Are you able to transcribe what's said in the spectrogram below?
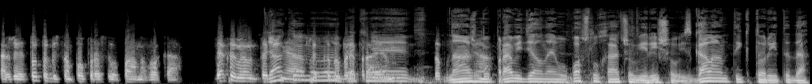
Takže toto by som poprosil pána Vlka. Ďakujem veľmi pekne Ďakujem a všetko dobré pekne nášmu pravidelnému poslucháčovi Rišovi z Galanty, ktorý teda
